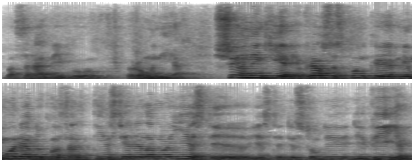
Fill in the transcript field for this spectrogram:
Basarabiei cu România. Și în încheiere, vreau să spun că memoria lui Constantin Stere la noi este, este destul de, de vie.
